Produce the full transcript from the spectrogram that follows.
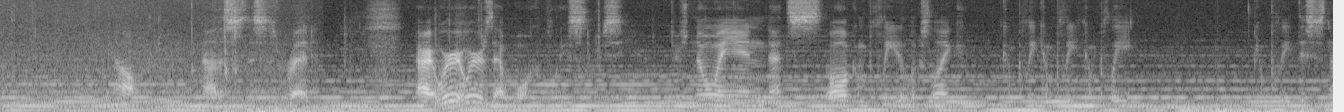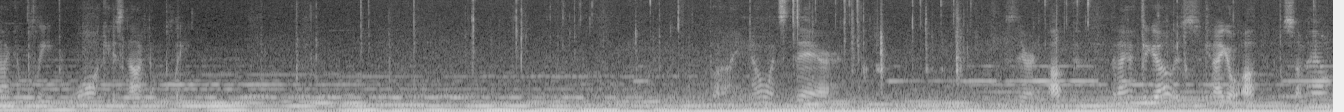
no, no, this this is red. All right, where where is that walk place? Let me see. There's no way in. That's all complete. It looks like complete, complete, complete, complete. This is not complete. Walk is not complete. But I know it's there. That I have to go? Is can I go up somehow?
